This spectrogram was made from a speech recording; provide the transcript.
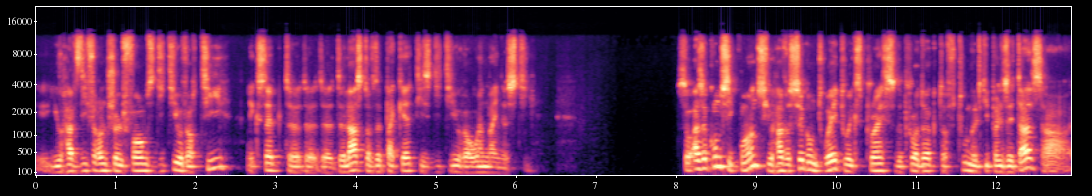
you have differential forms dt over t, except uh, the, the, the last of the packet is dt over 1 minus t. So as a consequence, you have a second way to express the product of two multiple zetas uh,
